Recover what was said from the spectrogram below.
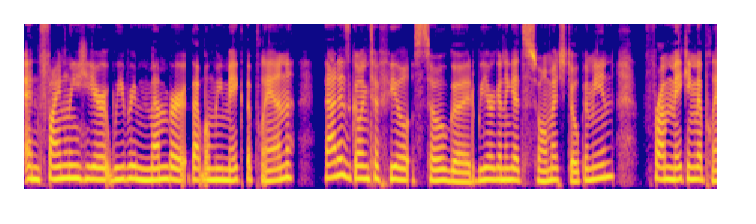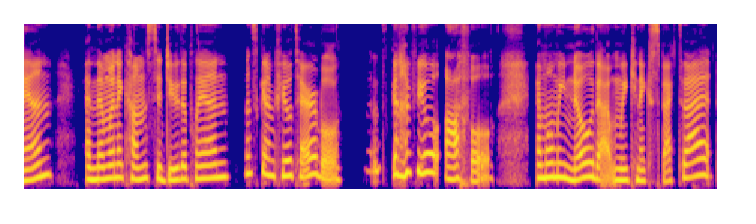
And finally, here, we remember that when we make the plan, that is going to feel so good. We are going to get so much dopamine from making the plan. And then when it comes to do the plan, it's going to feel terrible. It's going to feel awful. And when we know that, when we can expect that,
